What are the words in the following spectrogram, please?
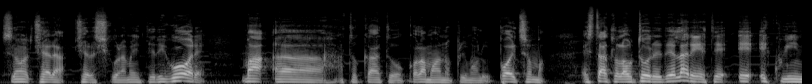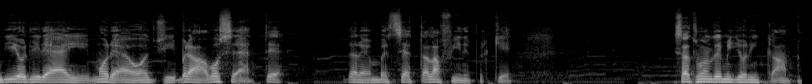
se no c'era, c'era sicuramente rigore, ma eh, ha toccato con la mano prima lui. Poi insomma è stato l'autore della rete e, e quindi io direi More oggi bravo 7, darei un bel 7 alla fine perché è stato uno dei migliori in campo.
